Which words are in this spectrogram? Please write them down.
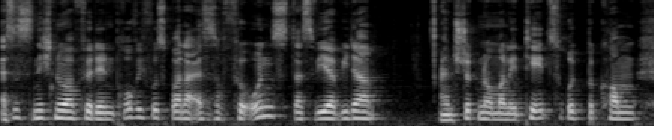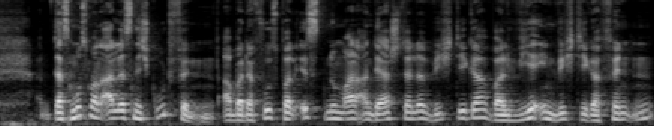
Es ist nicht nur für den Profifußballer, es ist auch für uns, dass wir wieder ein Stück Normalität zurückbekommen. Das muss man alles nicht gut finden, aber der Fußball ist nun mal an der Stelle wichtiger, weil wir ihn wichtiger finden.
